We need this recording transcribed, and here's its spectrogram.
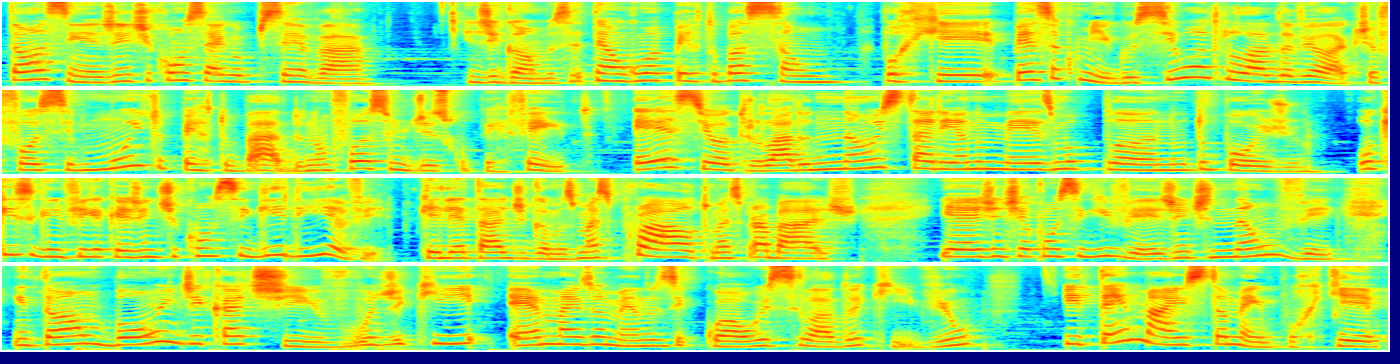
Então assim, a gente consegue observar digamos, você tem alguma perturbação. Porque, pensa comigo, se o outro lado da Via Láctea fosse muito perturbado, não fosse um disco perfeito, esse outro lado não estaria no mesmo plano do bojo. O que significa que a gente conseguiria ver, que ele ia estar, digamos, mais pro alto, mais para baixo. E aí a gente ia conseguir ver, a gente não vê. Então é um bom indicativo de que é mais ou menos igual esse lado aqui, viu? E tem mais também, porque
